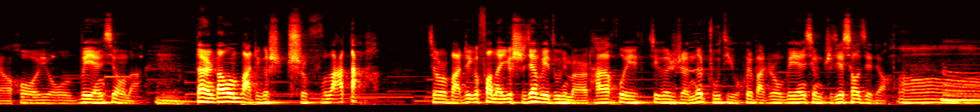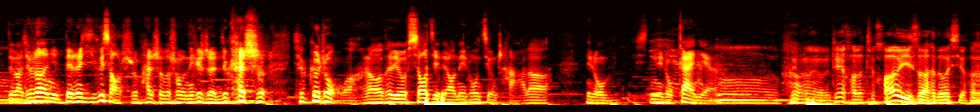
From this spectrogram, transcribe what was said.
然后有威严性的。嗯但是当我们把这个尺幅拉大，就是把这个放在一个时间维度里面，它会这个人的主体会把这种威严性直接消解掉。哦对吧？就让你变成一个小时拍摄的时候，那个人就开始 就各种了，然后他就消解掉那种警察的那种那种概念。哦，哎呦，这好这好有意思啊，都喜欢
